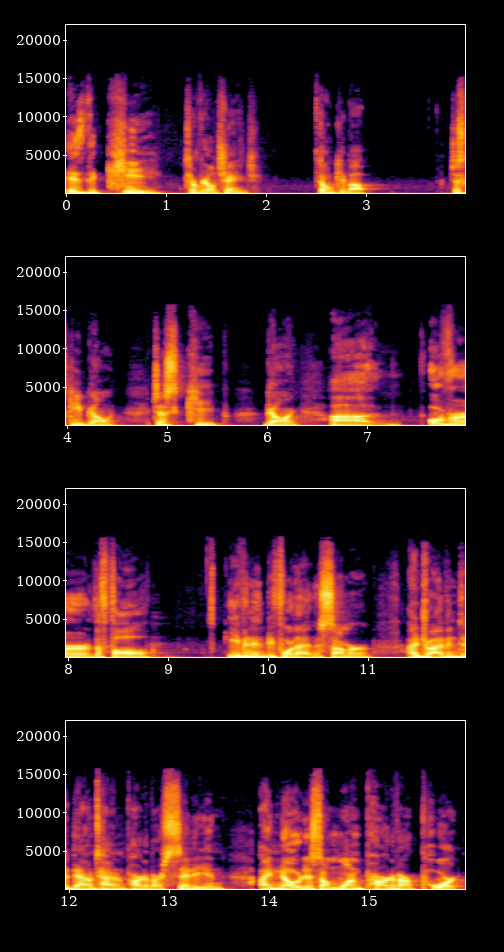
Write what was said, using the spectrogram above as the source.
is the key to real change. Don't give up. Just keep going. Just keep going. Uh, over the fall, even before that in the summer, I drive into downtown part of our city, and I notice on one part of our port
